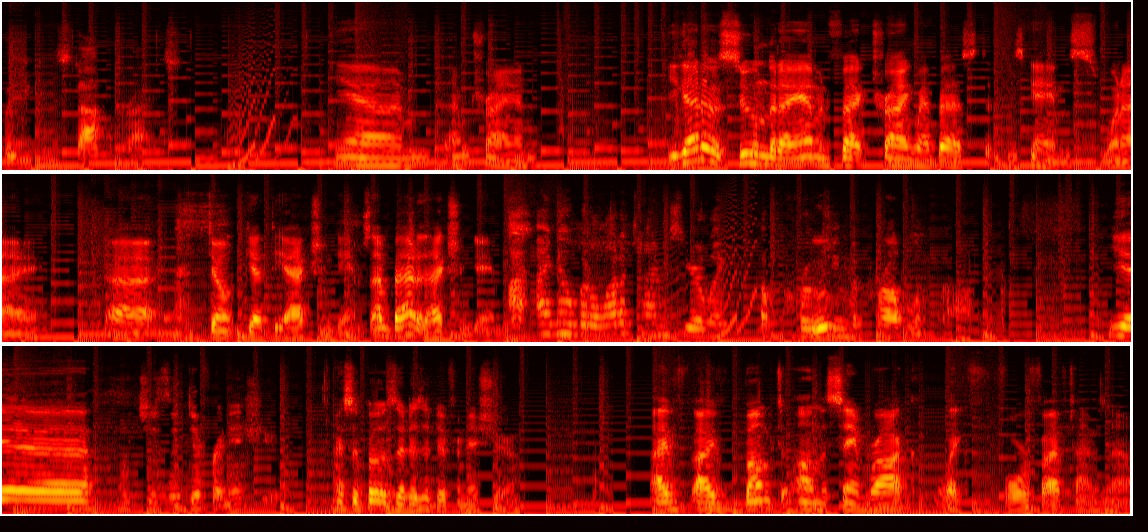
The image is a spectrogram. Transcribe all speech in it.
but you can stop and rise. Yeah, I'm I'm trying. You got to assume that I am in fact trying my best at these games when I uh, don't get the action games. I'm bad at action games. I, I know, but a lot of times you're like approaching the problem wrong, Yeah, which is a different issue. I suppose that is a different issue. I've I've bumped on the same rock like four or five times now.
